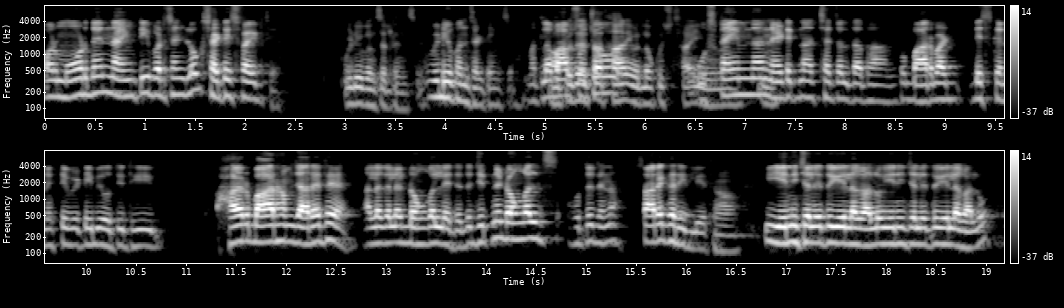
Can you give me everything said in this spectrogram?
और मोर देन 90 परसेंट लोग सेटिस्फाइड थे। वीडियो कंसल्टेंसी वीडियो कंसल्टिंग से। मतलब आप तो सोचो था नहीं मतलब कुछ था ही उस टाइम ना हम्म, नेट इतना अच्छा चलता था तो बार बार डिसकनेक्टिविटी भी होती थी। हर बार हम जा रहे थे अलग अलग डोंगल लेते थे। जितने डोंगल्स होते थे ना सारे खरीद लिए थे। हाँ। कि ये नहीं चले तो ये लगा लो ये नहीं चले तो ये लगा लो।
